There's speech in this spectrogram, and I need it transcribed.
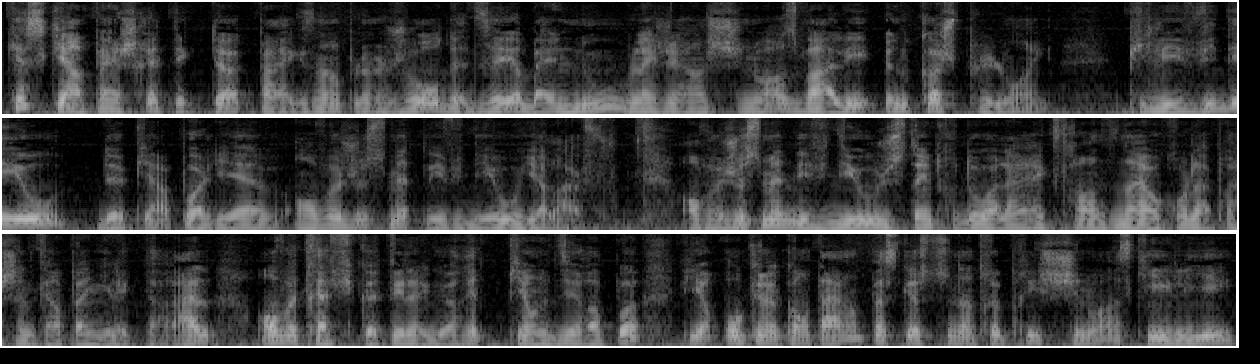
Qu'est-ce qui empêcherait TikTok, par exemple, un jour de dire, ben nous, l'ingérence chinoise va aller une coche plus loin? Puis les vidéos de Pierre Poilievre, on va juste mettre les vidéos où il a l'air fou. On va juste mettre des vidéos où Justin Trudeau a l'air extraordinaire au cours de la prochaine campagne électorale. On va traficoter l'algorithme, puis on le dira pas. Puis aucun compte à rendre parce que c'est une entreprise chinoise qui est liée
